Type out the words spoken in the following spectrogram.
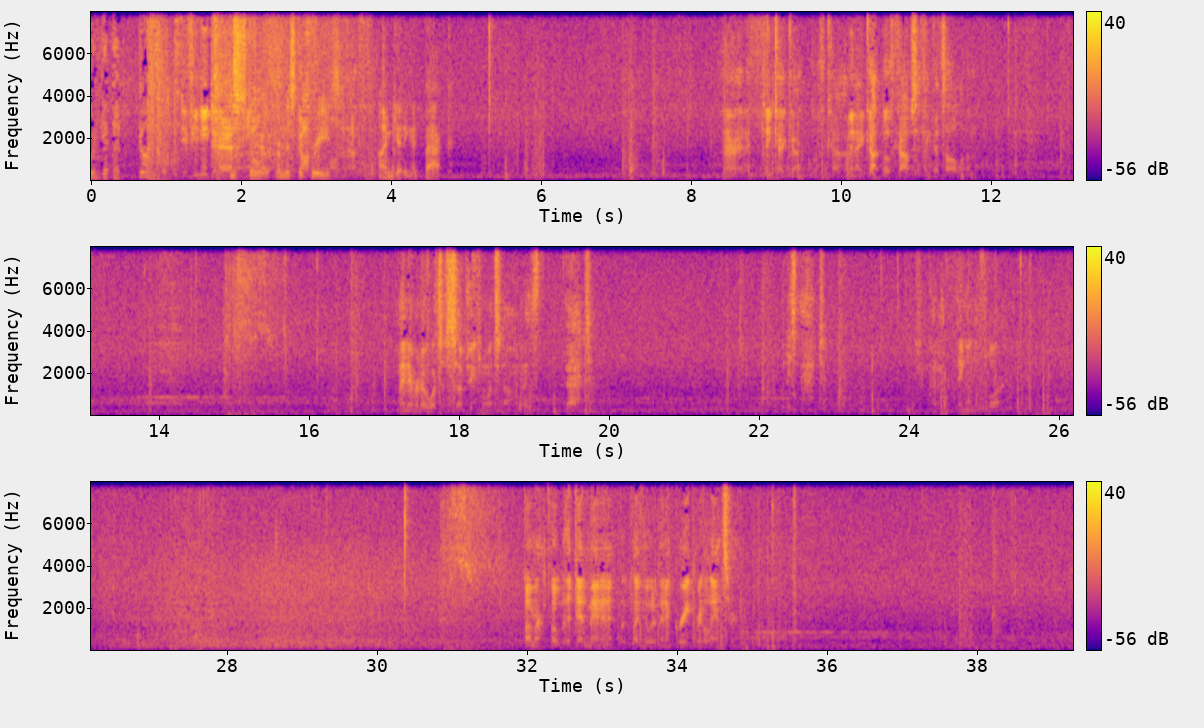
Penguin get that gun? If you need to ask, You you stole it from Mr. got them long Freeze. I'm getting it back. Alright, I think I got both cops. I mean, I got both cops. I think that's all of them. I never know what's a subject and what's not. What is that? What is that? Some kind of thing on the floor? Bummer. Boat with a dead man in it. Looked like it would have been a great riddle answer.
